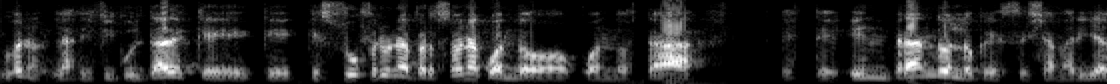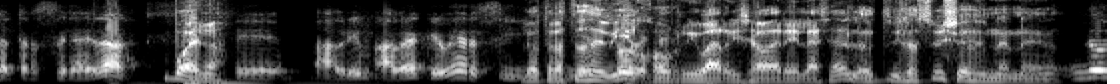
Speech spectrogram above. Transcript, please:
bueno, las dificultades que, que, que, sufre una persona cuando, cuando está este, entrando en lo que se llamaría la tercera edad. Bueno. Eh, habrá, que ver si... Lo trató de viejo Urribarri ya Varela, ¿ya? Lo, suyo es una... No,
